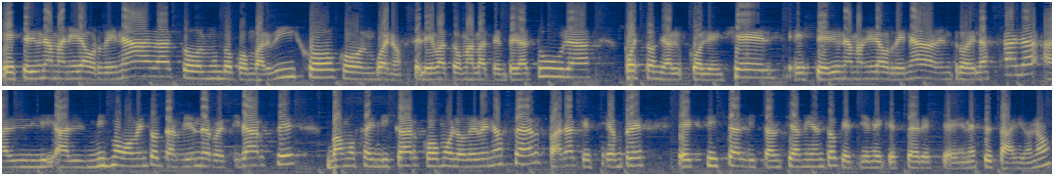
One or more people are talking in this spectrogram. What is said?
este, de una manera ordenada, todo el mundo con barbijo, con, bueno, se le va a tomar la temperatura, puestos de alcohol en gel, este, de una manera ordenada dentro de la sala. Al, al mismo momento también de retirarse, vamos a indicar cómo lo deben hacer para que siempre exista el distanciamiento que tiene que ser este, necesario, ¿no?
